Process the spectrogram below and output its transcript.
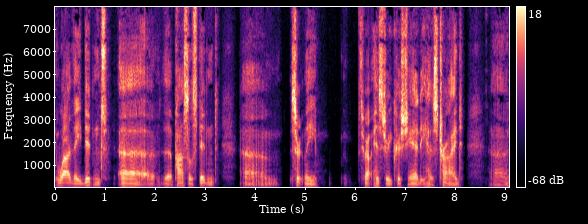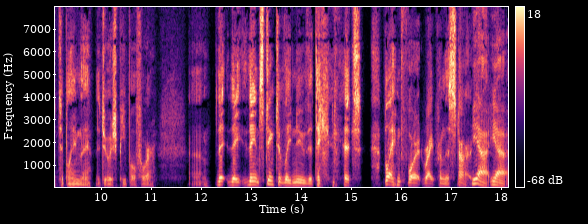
while they didn't, uh, the apostles didn't. Um, certainly, throughout history, Christianity has tried uh, to blame the, the Jewish people for. Um, they, they they instinctively knew that they could get blamed for it right from the start. Yeah, yeah,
